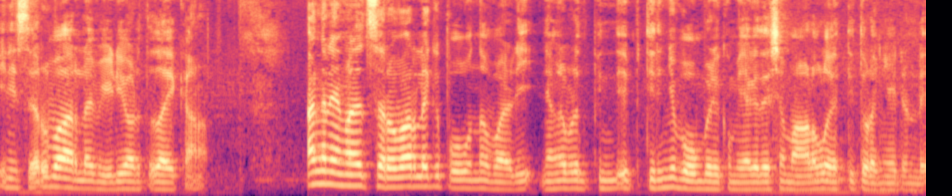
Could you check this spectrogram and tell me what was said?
ഇനി സെറുബാറിലെ വീഡിയോ അടുത്തതായി കാണാം. അങ്ങനെ ഞങ്ങൾ സെർവാറിലേക്ക് പോകുന്ന വഴി ഞങ്ങൾ ഇവിടെ തിരിഞ്ഞു പോകുമ്പോഴേക്കും ഏകദേശം ആളുകൾ എത്തിത്തുടങ്ങിയിട്ടുണ്ട്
